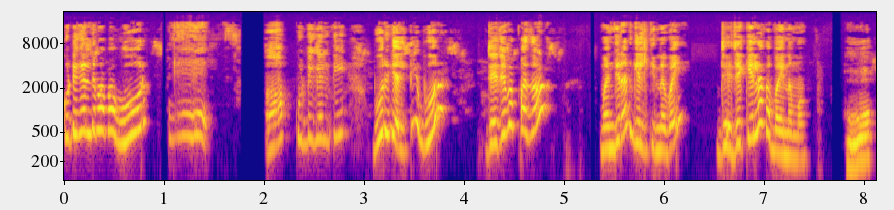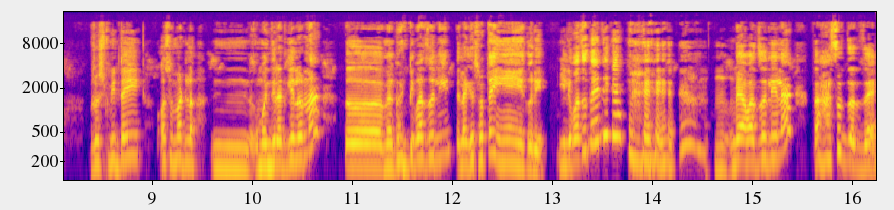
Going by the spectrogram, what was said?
कुठे गेलती बाबा भूर? अ, कुठे गेलती? भूर गेलती भूर? जे जे बाप्पा जवळ मंदिरात गेलती ना बाई? जे जे केलं का बाई ना मग. हो रश्मीताई असं म्हटलं मंदिरात गेलो ना तर मी घंटी वाजवली लगेच स्वतः ये करी. इली वाजवता येते काय? मी वाजवली ना तर हसत जात जाय.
